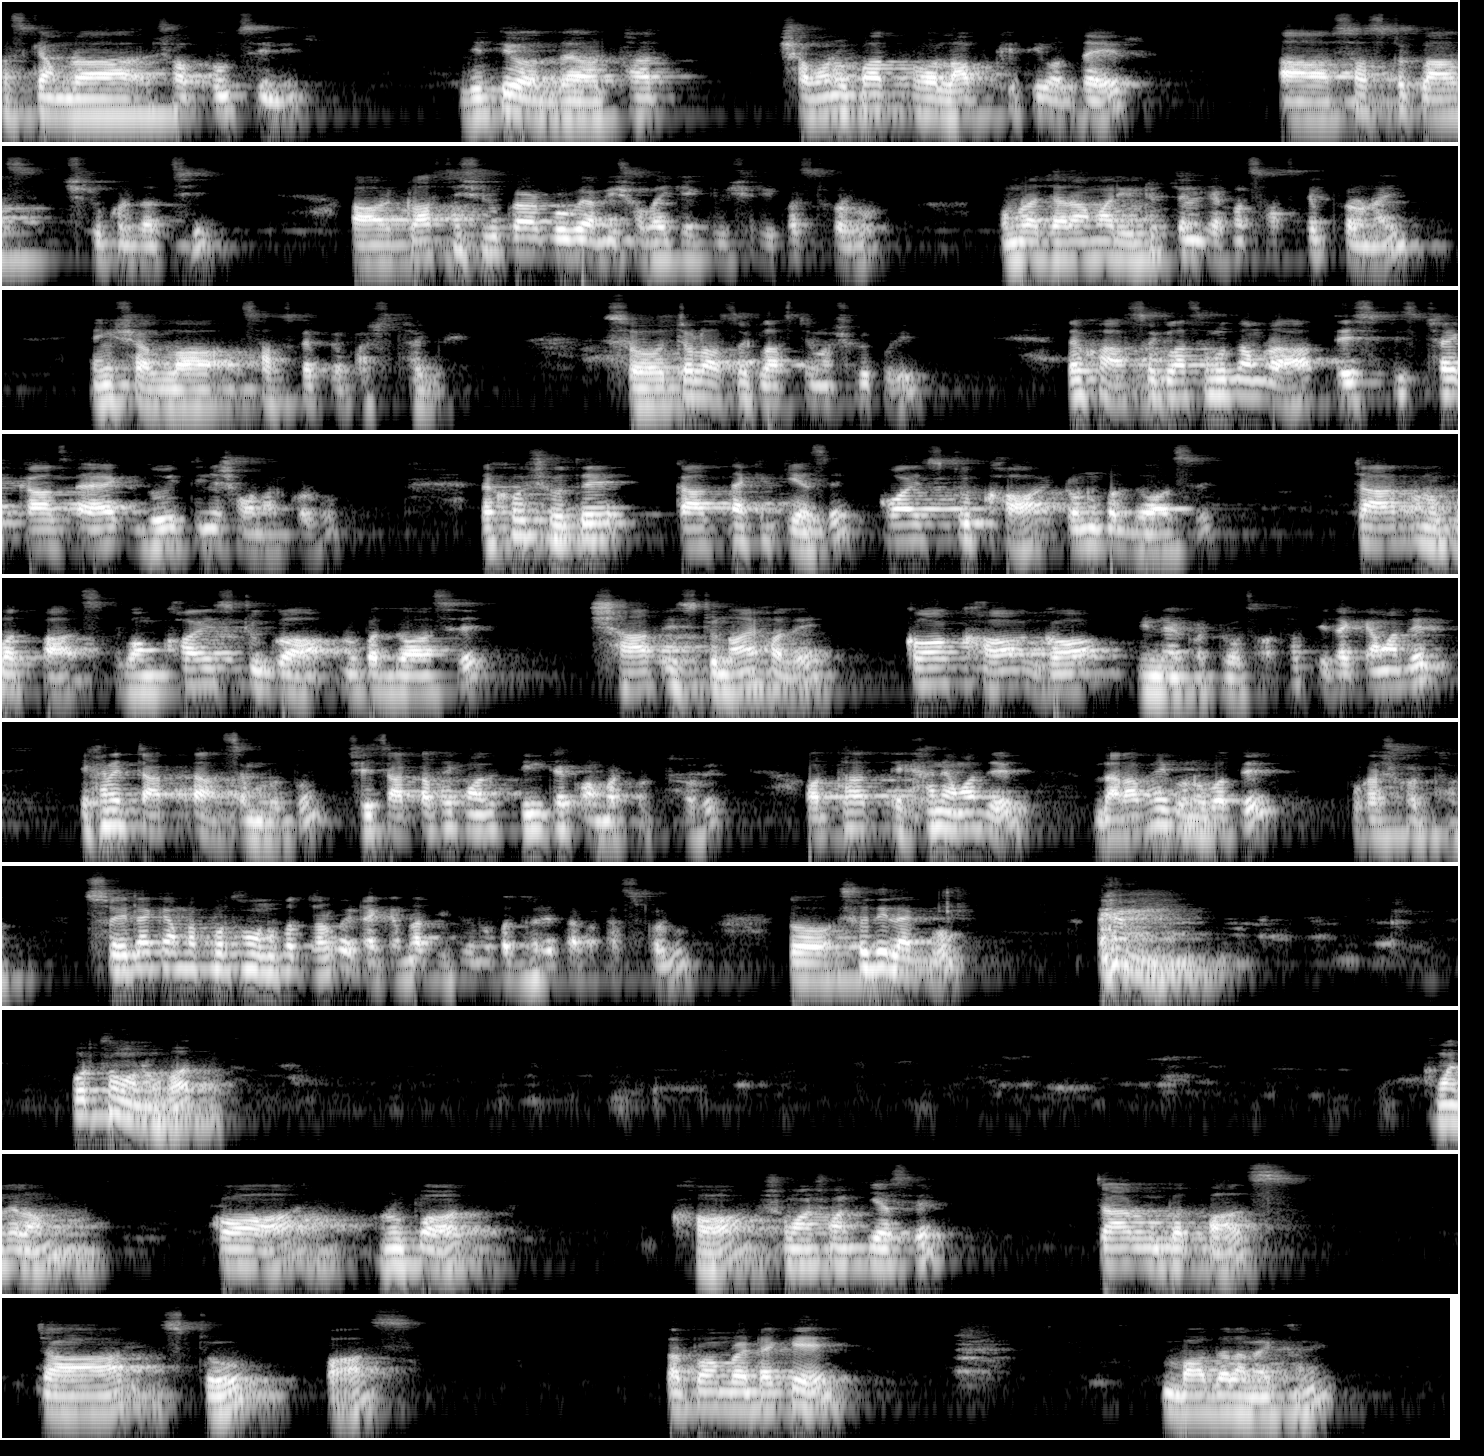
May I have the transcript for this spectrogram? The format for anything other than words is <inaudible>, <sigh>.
আজকে আমরা সপ্তম শ্রেণির দ্বিতীয় অধ্যায়, অর্থাৎ সমানুপাত ও লাভ খ্যাতি অধ্যায়ের ষষ্ঠ ক্লাস শুরু করে যাচ্ছি। আর ক্লাসটি শুরু করার পূর্বে আমি সবাইকে একটি বিষয় রিকোয়েস্ট করব। তোমরা যারা আমার ইউটিউব চ্যানেলটি এখন সাবস্ক্রাইব করো নাই ইনশাল্লাহ সাবস্ক্রাইব করে পাশে থাকবে। সো চলো আজকে ক্লাসটি আমরা শুরু করি। দেখো আজকে ক্লাসের মধ্যে আমরা তেইশ পৃষ্ঠায় কাজ এক, দুই, তিনে সমাধান করব। দেখো, শুরুতে কাজ একে কি আছে? কয়েস টু খ একটা অনুপাত দেওয়া আছে। চার অনুপাত পাঁচ এবং খ ইস টু গ অনুপাত দেওয়া আছে, সাত ইস টু নয় হলে ক, খ, গ নির্ণয় করতে বলছে। অর্থাৎ এটাকে আমাদের এখানে চারটা আছে মূলত, সেই চারটা থেকে আমাদের তিনটা কনভার্ট করতে হবে। অর্থাৎ এখানে আমাদের ধারাবাহিক অনুপাতে প্রকাশ করতে হবে। সো এটাকে আমরা প্রথম অনুপাত ধরবো, এটাকে আমরা দ্বিতীয় অনুপাত ধরে তারপর কাজ করব। তো শুধু লাগবো, প্রথম অনুপাত ক্ষমা দিলাম। ক অনুপাত খ সমান সমান কি আছে? চার অনুপাত পাঁচ। চার টু পাঁচ। তারপর আমরা এটাকে বাদালাম এখানে।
